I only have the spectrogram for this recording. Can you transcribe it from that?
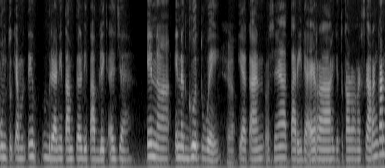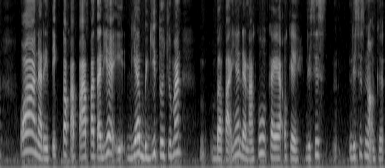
untuk yang penting berani tampil di publik aja. In a in a good way. Ya. ya kan? Maksudnya tari daerah gitu. Kalau anak sekarang kan wah nari TikTok apa-apa. Tadi dia dia begitu. Cuman bapaknya dan aku kayak oke this is this is not good.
